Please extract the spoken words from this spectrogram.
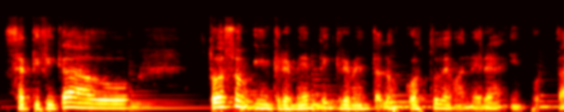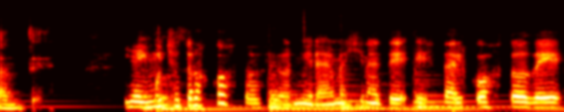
certificado. Todo eso incrementa, incrementa los costos de manera importante. Y hay muchos otros costos, Mira, imagínate, está el costo de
